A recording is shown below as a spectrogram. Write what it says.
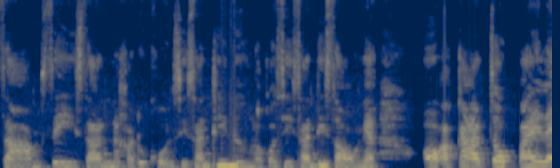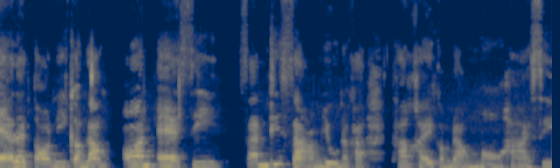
3 ซีซั่นนะคะทุกคนซีซั่นที่ 1 แล้วก็ซีซั่นที่ 2 เนี่ย ออกอากาศจบไปแล้วและตอนนี้กำลังออนแอร์ซีซั่นที่ 3 อยู่นะคะ ถ้าใครกำลังมองหาซี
